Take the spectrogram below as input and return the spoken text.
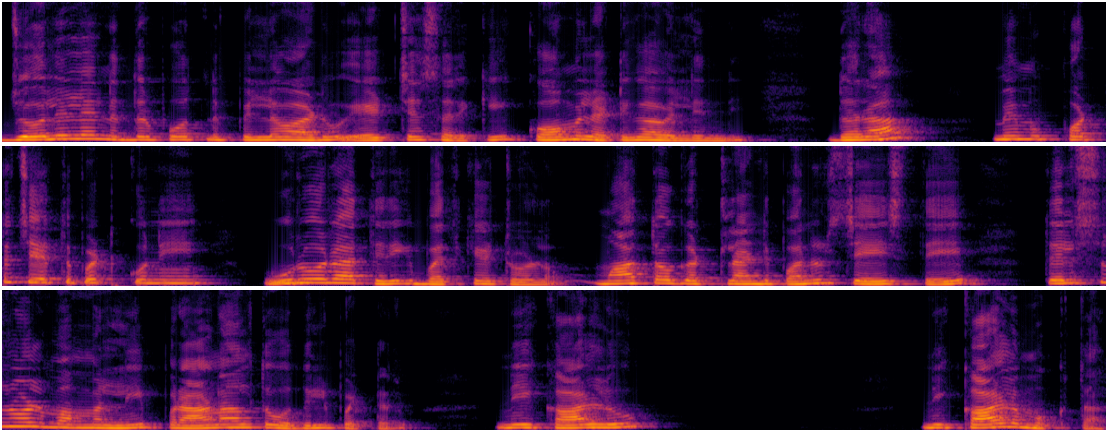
జోలిలే నిద్రపోతున్న పిల్లవాడు ఏడ్చేసరికి కోమలి అటుగా వెళ్ళింది. దొరా మేము పొట్ట చేతి పట్టుకుని ఊరూరా తిరిగి బతికేటోళ్ళం. మాతో గట్లాంటి పనులు చేయిస్తే తెలిసినోళ్ళు మమ్మల్ని ప్రాణాలతో వదిలిపెట్టరు. నీ కాళ్ళు నీ కాళ్ళు మొక్కుతా.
